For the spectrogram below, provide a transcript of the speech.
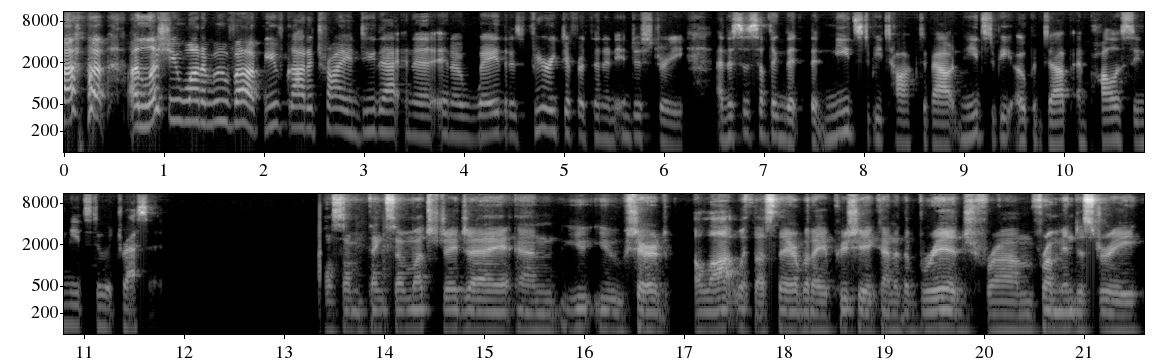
Unless you want to move up, you've got to try and do that in a in a way that is very different than an industry. And this is something that that needs to be talked about, needs to be opened up, and policy needs to address it. Awesome. Thanks so much, JJ. And you you shared a lot with us there, but I appreciate kind of the bridge from from industry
